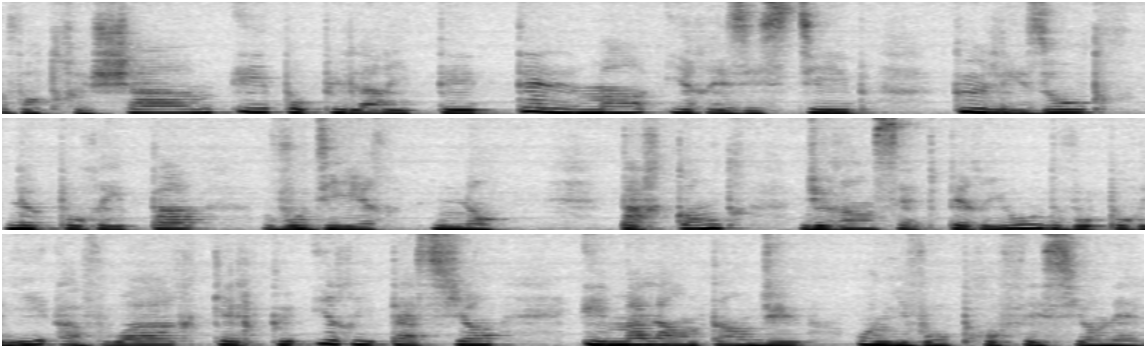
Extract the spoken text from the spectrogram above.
votre charme et popularité tellement irrésistibles que les autres ne pourraient pas vous dire non. Par contre, durant cette période, vous pourriez avoir quelques irritations et malentendus au niveau professionnel.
